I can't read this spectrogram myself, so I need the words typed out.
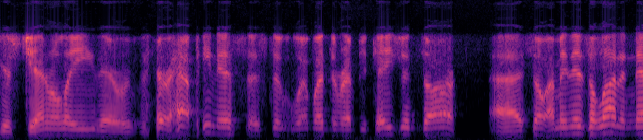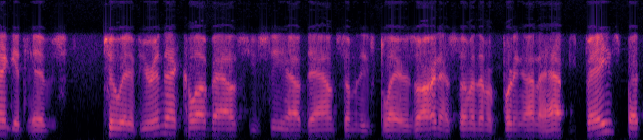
just generally their their happiness as to what, what the reputations are. Uh, so, I mean, there's a lot of negatives to it. If you're in that clubhouse, you see how down some of these players are. Now, some of them are putting on a happy face, but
